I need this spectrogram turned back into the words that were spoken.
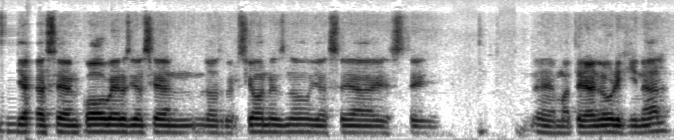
ya sean covers, ya sean las versiones, ¿no? Ya sea este eh, material original,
